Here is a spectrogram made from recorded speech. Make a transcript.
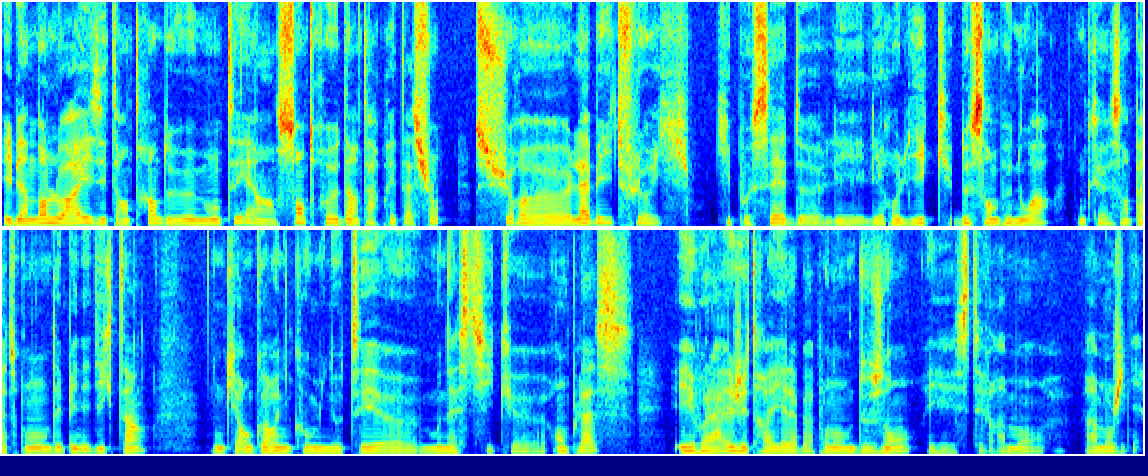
Eh bien, dans le Loiret, ils étaient en train de monter un centre d'interprétation sur euh, l'abbaye de Fleury, qui possède les, les reliques de Saint-Benoît, donc euh, saint patron des bénédictins. Donc il y a encore une communauté monastique en place. Et voilà, j'ai travaillé là-bas pendant deux ans et c'était vraiment, vraiment génial.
